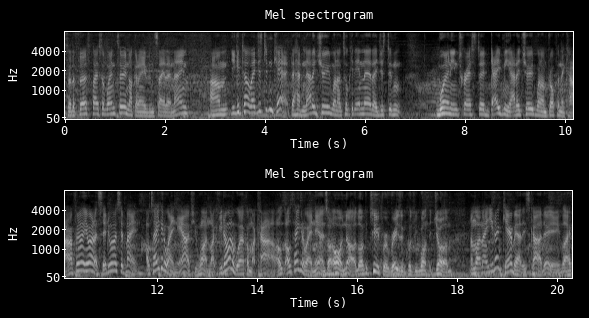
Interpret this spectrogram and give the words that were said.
So the first place I went to, not going to even say their name, um, you could tell they just didn't care. They had an attitude when I took it in there. They just didn't weren't interested, gave me attitude when I'm dropping the car off. You know what I said to him? I said, mate, I'll take it away now if you want. Like, if you don't want to work on my car, I'll, I'll take it away now. He's like, oh, no, like, it's here for a reason because we want the job. I'm like, mate, you don't care about this car, do you? Like,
